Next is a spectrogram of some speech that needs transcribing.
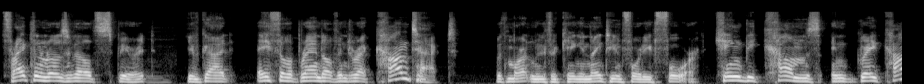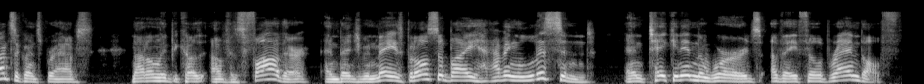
Franklin Roosevelt's spirit. You've got A. Philip Randolph in direct contact with Martin Luther King in 1944. King becomes, in great consequence, perhaps, not only because of his father and Benjamin Mays, but also by having listened and taken in the words of A. Philip Randolph.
